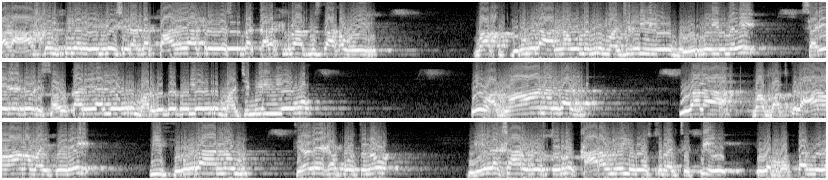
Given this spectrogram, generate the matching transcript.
ఆడ హాస్టల్ పిల్లలు ఏం చేశారంటే పాదయాత్ర చేసుకుంటా కలెక్టర్ ఆఫీస్ దాకా పోయి మాకు పురుగుల అన్నం ఉన్నది మంచినీళ్ళు లేవు బోర్ నీళ్ళు ఉన్నాయి సరైనటువంటి సౌకర్యాలు లేవు మరుగుదొడ్డు లేవు మంచినీళ్ళు లేవు. మేము అధ్వానంగా ఇవాళ మా బతుకులు ఆహ్వానం అయిపోయినాయి. ఈ పురుగుల అన్నం తినలేకపోతున్నాం. నీళ్ళ చారు పోస్తున్నారు కారం నీళ్ళు పోస్తున్నారు అని చెప్పి ఇక మొత్తం మీద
